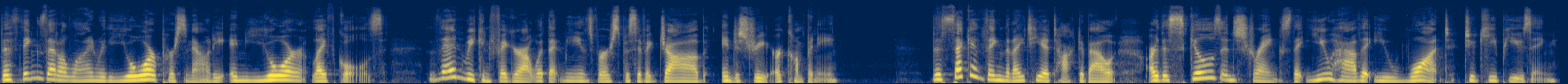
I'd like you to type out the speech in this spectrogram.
the things that align with your personality and your life goals. Then we can figure out what that means for a specific job, industry, or company. The second thing that Itiah talked about are the skills and strengths that you have that you want to keep using.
